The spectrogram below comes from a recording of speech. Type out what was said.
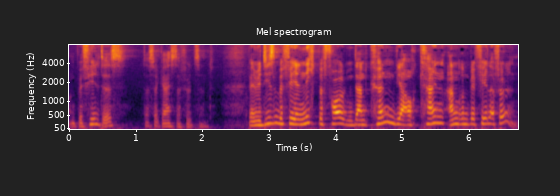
und befiehlt es, dass wir geisterfüllt sind. Wenn wir diesen Befehl nicht befolgen, dann können wir auch keinen anderen Befehl erfüllen.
